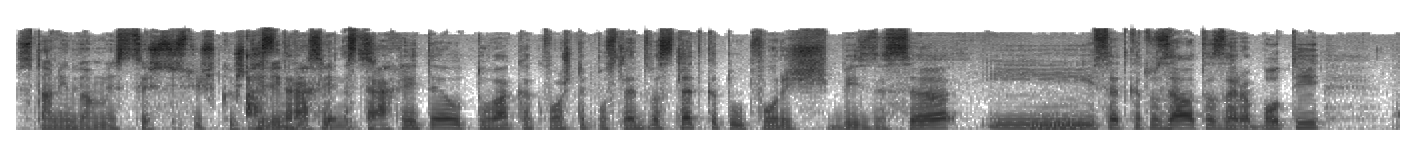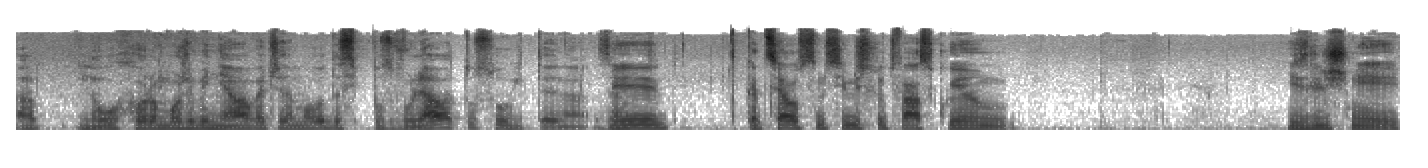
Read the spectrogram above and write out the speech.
стани два месеца, ще си стоиш вкъщи А или страх ли, страх ли те от това какво ще последва след като отвориш бизнеса и след като залата заработи? А, много хора може би няма вече да могат да си позволяват услугите на залата. И като цяло съм си мислил това, аз ако имам излишни,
